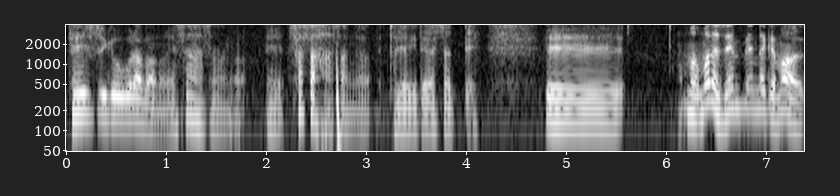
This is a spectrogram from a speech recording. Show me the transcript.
平日業語ラバーのね笹葉さんが、えー、笹葉さんが取り上げてらっしゃって、えーまあ、まだ前編だけまあ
